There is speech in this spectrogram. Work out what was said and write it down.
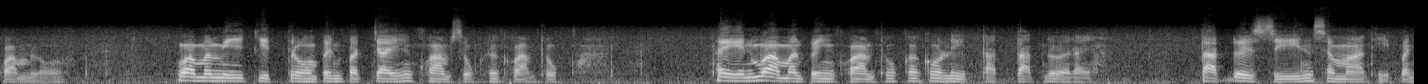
ความหลงว่ามันมีจิตตรงเป็นปัจจัยให้ความสุขหรือความทุกข์ ถ้าเห็นว่ามันเป็นความทุกข์ก็รีบตัดตัดด้วยอะไร ตัดด้วยศีลสมาธิปัญ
